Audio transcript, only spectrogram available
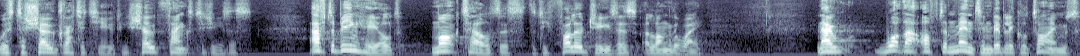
was to show gratitude. He showed thanks to Jesus. After being healed, Mark tells us that he followed Jesus along the way. Now, what that often meant in biblical times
